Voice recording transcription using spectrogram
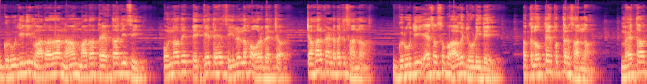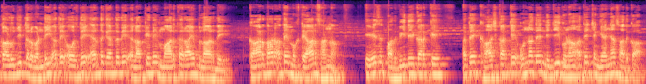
ਗੁਰੂ ਜੀ ਦੀ ਮਾਤਾ ਦਾ ਨਾਮ ਮਾਤਾ ਤ੍ਰਿਪਤਾ ਜੀ ਸੀ। ਉਹਨਾਂ ਦੇ ਪੇਕੇ ਤਹਿਸੀਲ ਲਾਹੌਰ ਵਿੱਚ ਚਾਹਲ ਪਿੰਡ ਵਿੱਚ ਸਨ। ਗੁਰੂ ਜੀ ਇਸ ਸੁਭਾਗ ਜੋੜੀ ਦੇ ਇਕਲੌਤੇ ਪੁੱਤਰ ਸਨ। ਮਹਿਤਾ ਕਾਲੂ ਜੀ ਤਲਵੰਡੀ ਅਤੇ ਉਸ ਦੇ ird-gird ਦੇ ਇਲਾਕੇ ਦੇ ਮਾਲਕ ਰਾਏ ਬੁਲਾਰ ਦੇ ਕਾਰਦਾਰ ਅਤੇ ਮੁਖਤਿਆਰ ਸਨ। ਇਸ ਪਦਵੀ ਦੇ ਕਰਕੇ ਅਤੇ ਖਾਸ ਕਰਕੇ ਉਹਨਾਂ ਦੇ ਨਿੱਜੀ ਗੁਣਾਂ ਅਤੇ ਚੰਗਿਆਈਆਂ ਸਦਕਾ।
